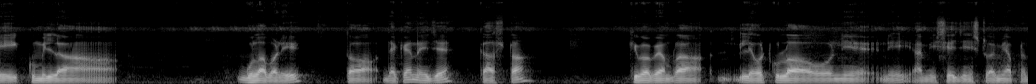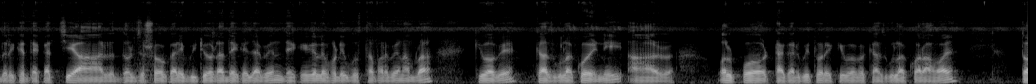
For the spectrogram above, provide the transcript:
এই কুমিল্লা গোলাবাড়ি। তো দেখেন এই যে কাজটা। কীভাবে আমরা লেআউটগুলোও নিয়ে নিই, আমি সেই জিনিসটা আমি আপনাদেরকে দেখাচ্ছি। আর ধৈর্য সহকারে ভিডিওটা দেখে যাবেন, দেখে গেলে পরে বুঝতে পারবেন আমরা কীভাবে কাজগুলো করে নিই আর অল্প টাকার ভিতরে কীভাবে কাজগুলো করা হয়। তো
